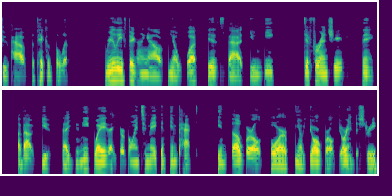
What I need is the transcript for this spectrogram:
to have the pick of the litter. Really figuring out, you know, what is that unique differentiating thing about you, that unique way that you're going to make an impact in the world or, you know, your world, your industry.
